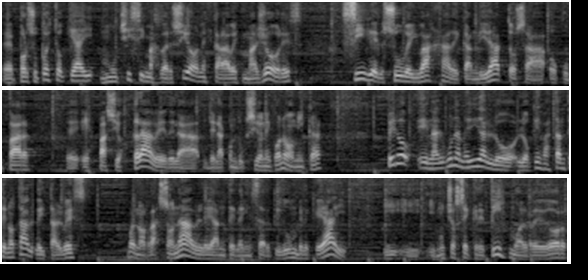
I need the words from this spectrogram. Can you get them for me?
eh, por supuesto que hay muchísimas versiones, cada vez mayores. Sigue el sube y baja de candidatos a ocupar eh, espacios clave de la, conducción económica. Pero en alguna medida lo, que es bastante notable y tal vez, bueno, razonable ante la incertidumbre que hay y mucho secretismo alrededor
